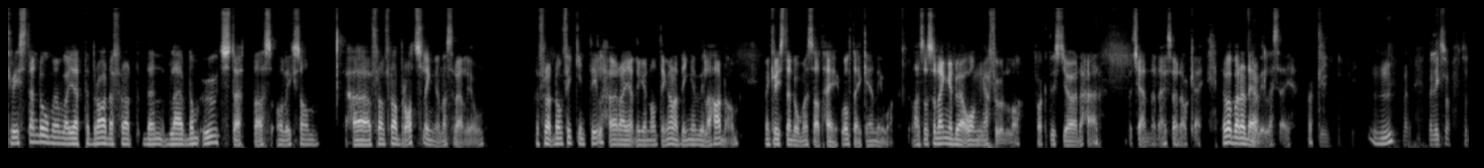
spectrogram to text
Kristendomen var jättebra därför att den blev de utstöttas och liksom uh, framförallt brottslingarnas religion. Därför att de fick inte tillhöra egentligen någonting annat, ingen ville ha dem. Men kristendomen sa att hej, we'll take anyone. Alltså så länge du är ångerfull och faktiskt gör det här och känner dig så är det okej. Det var bara det jag Ja. ville säga. fint, fint. Mhm. Men liksom, så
